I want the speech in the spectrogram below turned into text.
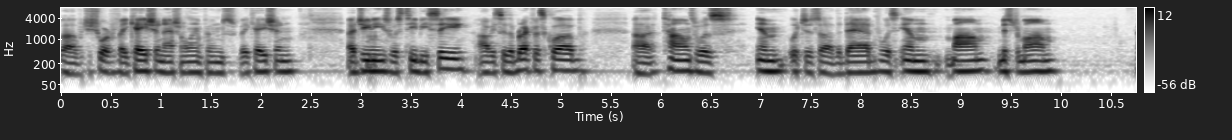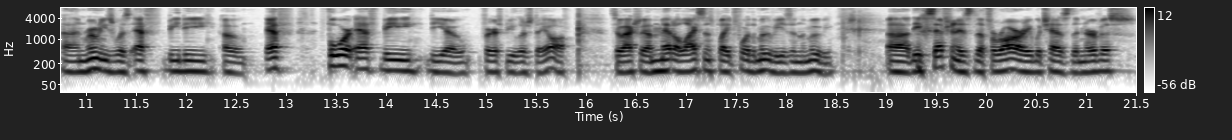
uh, which is short for Vacation, National Lampoon's Vacation. Uh, Jeannie's was TBC, obviously The Breakfast Club. Uh, Tom's was M, which is uh, the dad, was M Mom, Mr. Mom. Uh, and Rooney's was FBDO, F four FBDO, Ferris Bueller's Day Off. So actually, I met a license plate for the movie is in the movie. Uh, the exception is the Ferrari, which has the Nervous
